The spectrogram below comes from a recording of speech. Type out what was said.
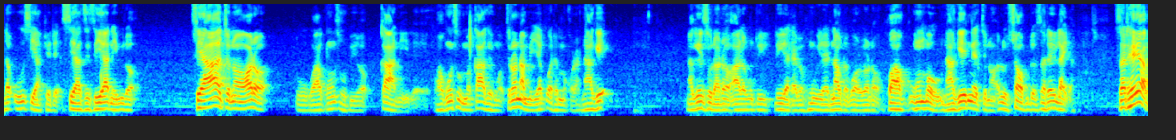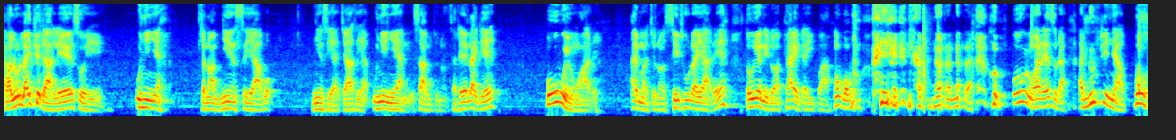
လက်ဦးဆရာဖြစ်တဲ့ဆရာစီစီကနေပြီးတော့ဆရာကကျွန်တော်ကတော့ဟိုဝါကုန်းဆိုပြီးတော့ကနေတယ်ဝါကုန်းဆိုမကခင်ပေါ့ကျွန်တော်နာမည်ရက်ကွက်ထဲမှာခေါ်တာနာဂစ်နာဂစ်ဆိုတာတော့အားလုံးဒီလေးရတယ်ပဲမှုရတယ်နောက်တယ်ပေါ့တော့ဝါကုန်းမဟုတ်နာဂစ်နဲ့ကျွန်တော်အဲ့လိုရှောက်ပြီးတော့ဇက်ထဲလိုက်တာ ဇက်ထဲကဘာလို့လိုက်ဖြစ်တာလဲဆိုရင်ဦးညင်ညံကျွန်တော်မြင်ဆရာပေါ့မြင်ဆရာကြားဆရာဦးညင်ညံကနေစပြီးကျွန်တော်ဇက်ထဲလိုက်တယ်ပိုးဝင်သွားတယ်အဲ့မှာကျွန်တော်ဆေးထိုးလိုက်ရတယ်သုံးရက်နေတော့ဖျားရည်တိုက်ပါမဟုတ်ပါဘူးနော်နော်နော်ပိုးဝင်သွားတယ်ဆိုတာအနုပညာပိုး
